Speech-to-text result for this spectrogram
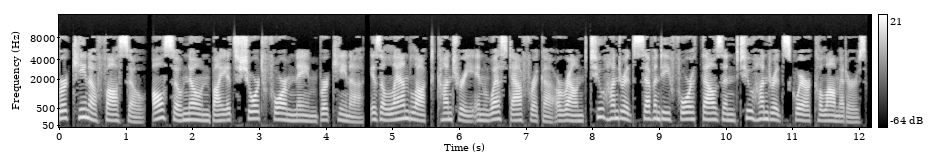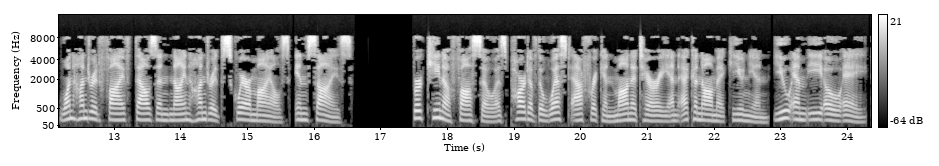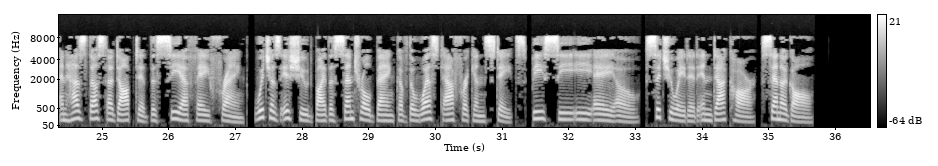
Burkina Faso, also known by its short form name Burkina, is a landlocked country in West Africa around 274,200 square kilometers, 105,900 square miles in size. Burkina Faso is part of the West African Monetary and Economic Union and has thus adopted the CFA franc, which is issued by the Central Bank of the West African States situated in Dakar, Senegal.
